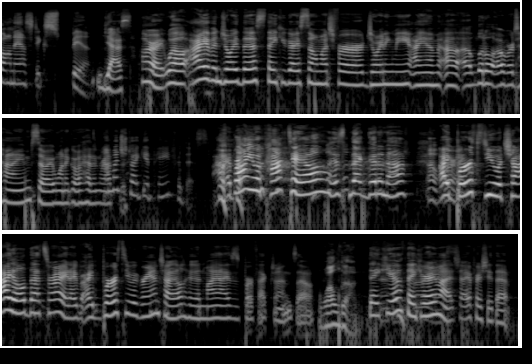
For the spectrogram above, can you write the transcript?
phonastic spin. Yes. All right. Well, I have enjoyed this. Thank you guys so much for joining me. I am a, a little over time, so I want to go ahead and wrap. How much th- do I get paid for this? I brought you a cocktail. Isn't that good enough? Oh, I all right. birthed you a child. That's right. I, I birthed you a grandchild who, in my eyes, is perfection. So Well done. thank you. Thank you very much. I appreciate that.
